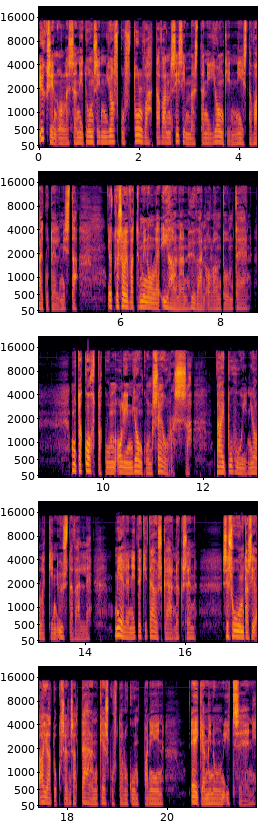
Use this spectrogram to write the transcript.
Yksin ollessani tunsin joskus tulvahtavan sisimmästäni jonkin niistä vaikutelmista, jotka soivat minulle ihanan hyvän olon tunteen – mutta kohta kun olin jonkun seurassa tai puhuin jollekin ystävälle, mieleni teki täyskäännöksen. Se suuntasi ajatuksensa tähän keskustelukumppaniin, eikä minuun itseeni.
